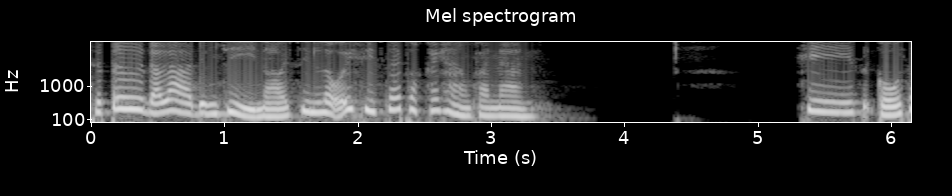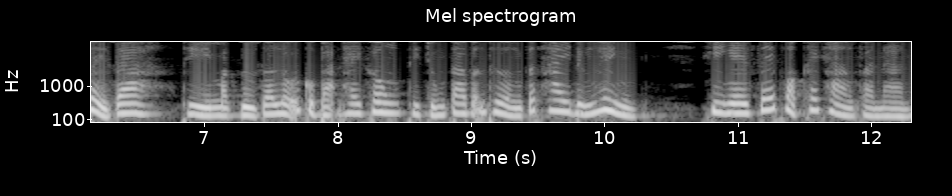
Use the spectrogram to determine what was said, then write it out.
Thứ tư đó là đừng chỉ nói xin lỗi khi sếp hoặc khách hàng phàn nàn. Khi sự cố xảy ra thì mặc dù do lỗi của bạn hay không thì chúng ta vẫn thường rất hay đứng hình khi nghe sếp hoặc khách hàng phàn nàn.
